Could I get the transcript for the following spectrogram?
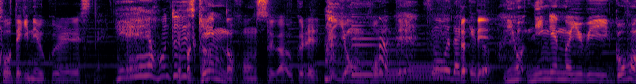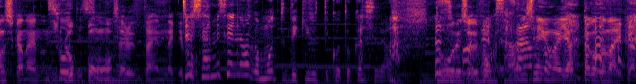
倒的にウクレレですね。えー、本当やっぱですか弦の本数がウクレレって4本で。そうだけど。て日本人間の指5本しかないのに6そうですよね。本押さえると大変だけど。じゃあ三味線の方がもっとできるってことかしら？どうでしょう。僕三味線はやったことないから。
